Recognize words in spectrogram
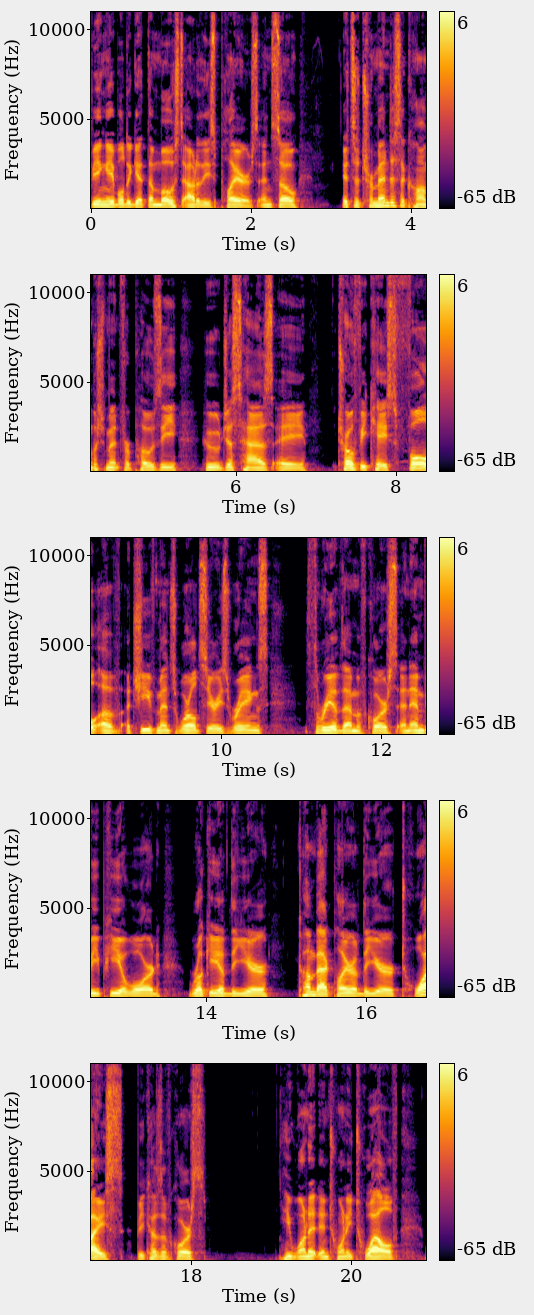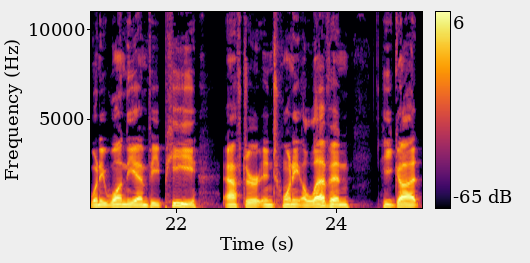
being able to get the most out of these players. And so it's a tremendous accomplishment for Posey, who just has a trophy case full of achievements, World Series rings, three of them, of course, an MVP award, Rookie of the Year, Comeback Player of the Year twice, because, of course, he won it in 2012 when he won the MVP. After in 2011, he got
